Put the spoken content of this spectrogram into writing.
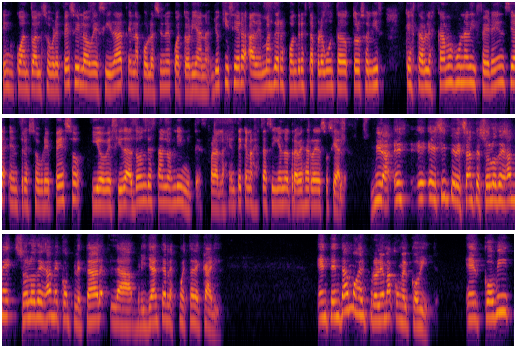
en cuanto al sobrepeso y la obesidad en la población ecuatoriana. Yo quisiera, además de responder esta pregunta, doctor Solís, que establezcamos una diferencia entre sobrepeso y obesidad. ¿Dónde están los límites para la gente que nos está siguiendo a través de redes sociales? Mira, es, interesante, solo déjame, solo déjame completar la brillante respuesta de Cari. Entendamos el problema con el COVID. El COVID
